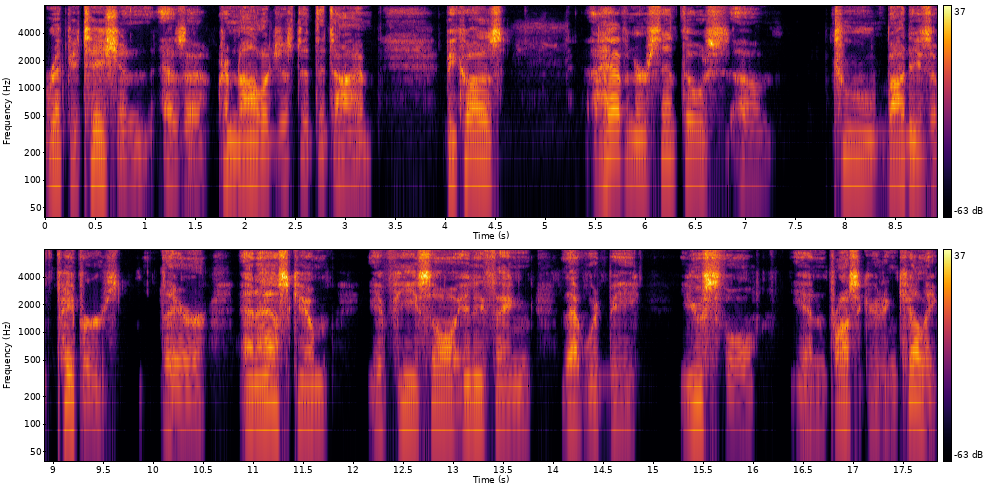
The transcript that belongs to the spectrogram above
reputation as a criminologist at the time because Havner sent those um, two bodies of papers there and asked him if he saw anything that would be useful in prosecuting Kelly.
